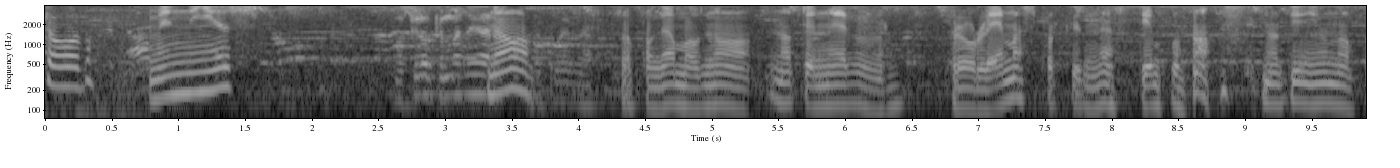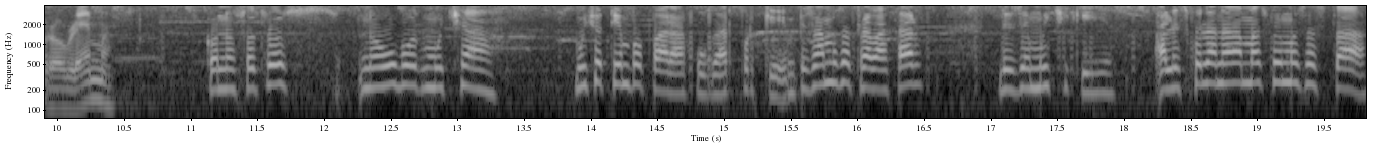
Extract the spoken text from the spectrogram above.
todo. Mis niñez, ¿O qué lo que más no, supongamos no, no tener problemas, porque en ese tiempo no, no tiene uno problemas. Con nosotros no hubo mucha, mucho tiempo para jugar porque empezamos a trabajar desde muy chiquillas. A la escuela nada más fuimos hasta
